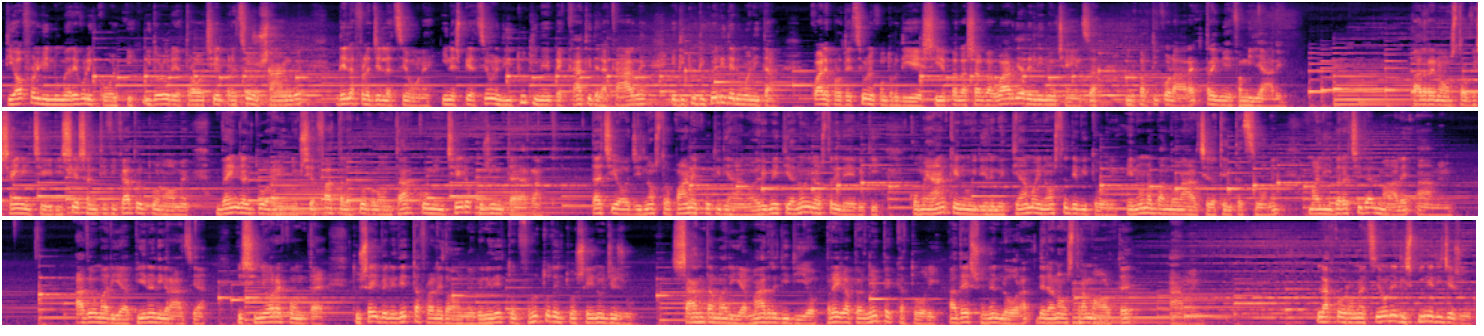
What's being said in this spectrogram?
ti offro gli innumerevoli colpi, i dolori atroci e il prezioso sangue della flagellazione, in espiazione di tutti i miei peccati della carne e di tutti quelli dell'umanità, quale protezione contro di essi e per la salvaguardia dell'innocenza, in particolare tra i miei familiari. Padre nostro che sei nei cieli, sia santificato il tuo nome, venga il tuo regno, sia fatta la tua volontà come in cielo così in terra. Dacci oggi il nostro pane quotidiano e rimetti a noi i nostri debiti, come anche noi li rimettiamo ai nostri debitori, e non abbandonarci alla tentazione, ma liberaci dal male. Amen. Ave Maria, piena di grazia, il Signore è con te. Tu sei benedetta fra le donne, benedetto il frutto del tuo seno Gesù. Santa Maria, Madre di Dio, prega per noi peccatori, adesso e nell'ora della nostra morte. Amen. La coronazione di spine di Gesù.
